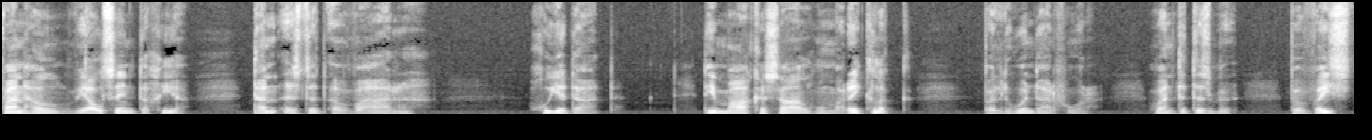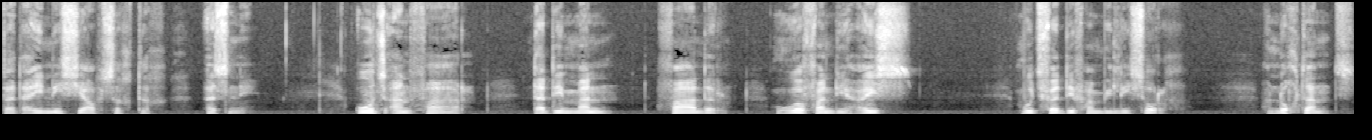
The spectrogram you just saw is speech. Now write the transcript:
van hul welsyn te gee, dan is dit 'n ware goeie daad. Die Maker sal hom ryklik beloon daarvoor, want dit is be bewys dat hy nie selfsugtig is nie. Ons aanvaar dat die man, vader, hoof van die huis moet vir die familie sorg. Nogtans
